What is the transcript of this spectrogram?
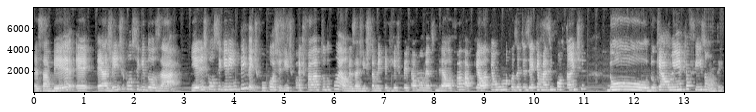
É saber, é, é a gente conseguir dosar e eles conseguirem entender. Tipo, poxa, a gente pode falar tudo com ela, mas a gente também tem que respeitar o momento dela falar, porque ela tem alguma coisa a dizer que é mais importante do, do que a unha que eu fiz ontem.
